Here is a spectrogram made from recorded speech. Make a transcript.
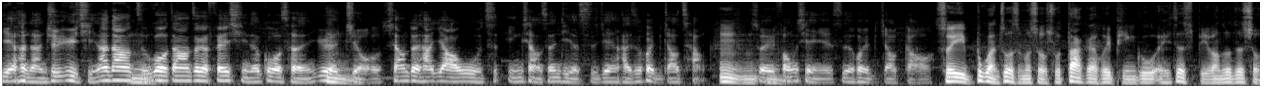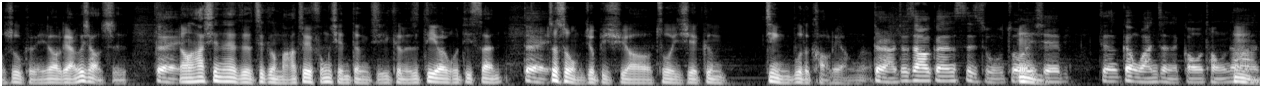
也很难去预期。那当然，只不过当然这个飞行的过程越久，嗯、相对它药物影响身体的时间还是会比较长。嗯，嗯，所以风险也是会比较高。所以不管做什么手术，大概会评估，哎，这是比方说这手术可能要两个小时。对。然后他现在的这个麻醉风险等级可能是第二或第三。对。这时候我们就必须要做一些更进一步的考量了。对啊，就是要跟事主做一些更更完整的沟通。嗯、那。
